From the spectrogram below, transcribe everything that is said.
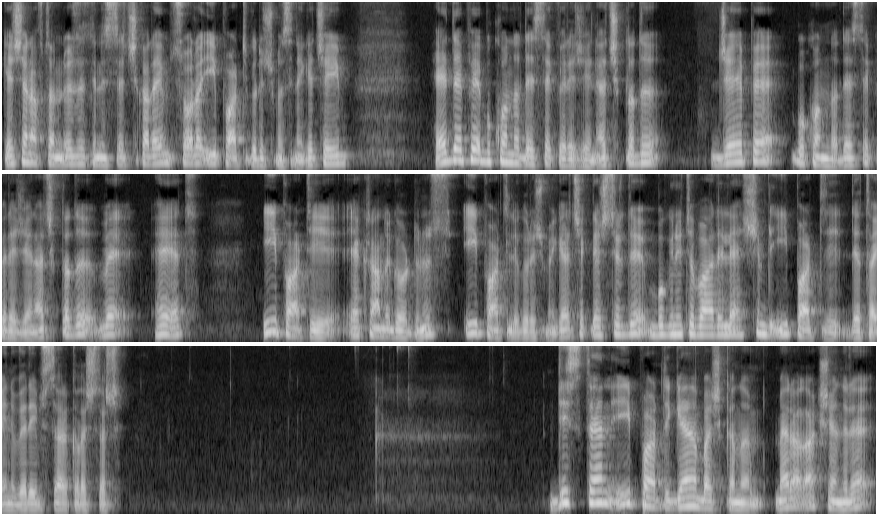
geçen haftanın özetini size çıkarayım sonra İyi Parti görüşmesine geçeyim. HDP bu konuda destek vereceğini açıkladı. CHP bu konuda destek vereceğini açıkladı ve heyet İyi Parti'yi ekranda gördünüz. İyi Parti ile görüşme gerçekleştirdi. Bugün itibariyle şimdi İyi Parti detayını vereyim size arkadaşlar. DİSK'ten İyi Parti Genel Başkanı Meral Akşener'e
